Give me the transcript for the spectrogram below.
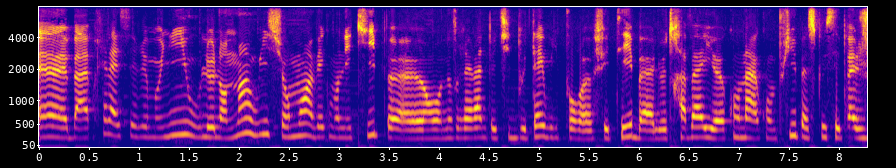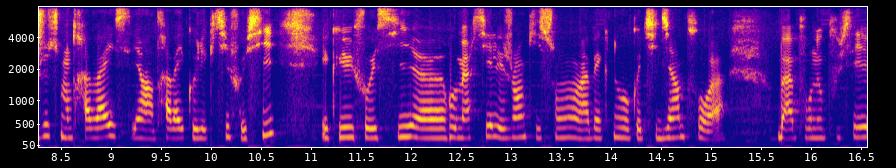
Euh, bah, après la cérémonie ou le lendemain, oui, sûrement avec mon équipe, euh, on ouvrira une petite bouteille, oui, pour euh, fêter bah, le travail qu'on a accompli, parce que c'est pas juste mon travail, c'est un travail collectif aussi, et qu'il faut aussi remercier les gens qui sont avec nous au quotidien pour bah, pour nous pousser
